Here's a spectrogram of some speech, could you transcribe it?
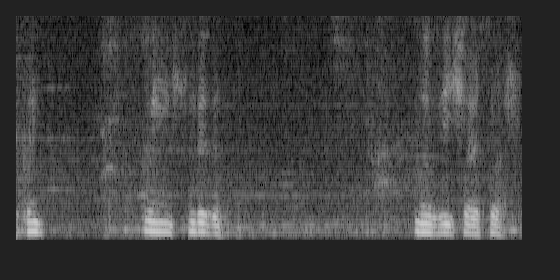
Bakın bunun üstünde de Nazi işareti var.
